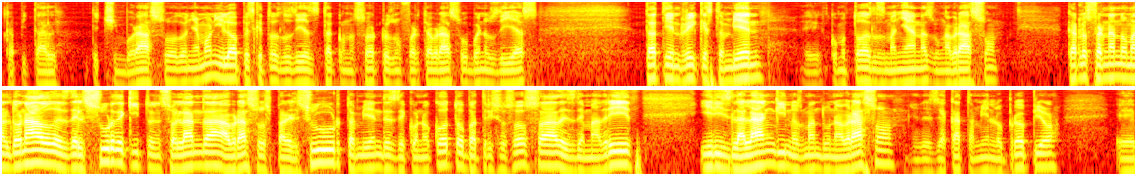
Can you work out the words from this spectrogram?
capital de Chimborazo. Doña Moni López, que todos los días está con nosotros, un fuerte abrazo, buenos días. Tati Enríquez también, eh, como todas las mañanas, un abrazo. Carlos Fernando Maldonado desde el sur de Quito, en Solanda, abrazos para el sur, también desde Conocoto, Patricio Sosa, desde Madrid, Iris Lalangui nos manda un abrazo, y desde acá también lo propio, eh,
